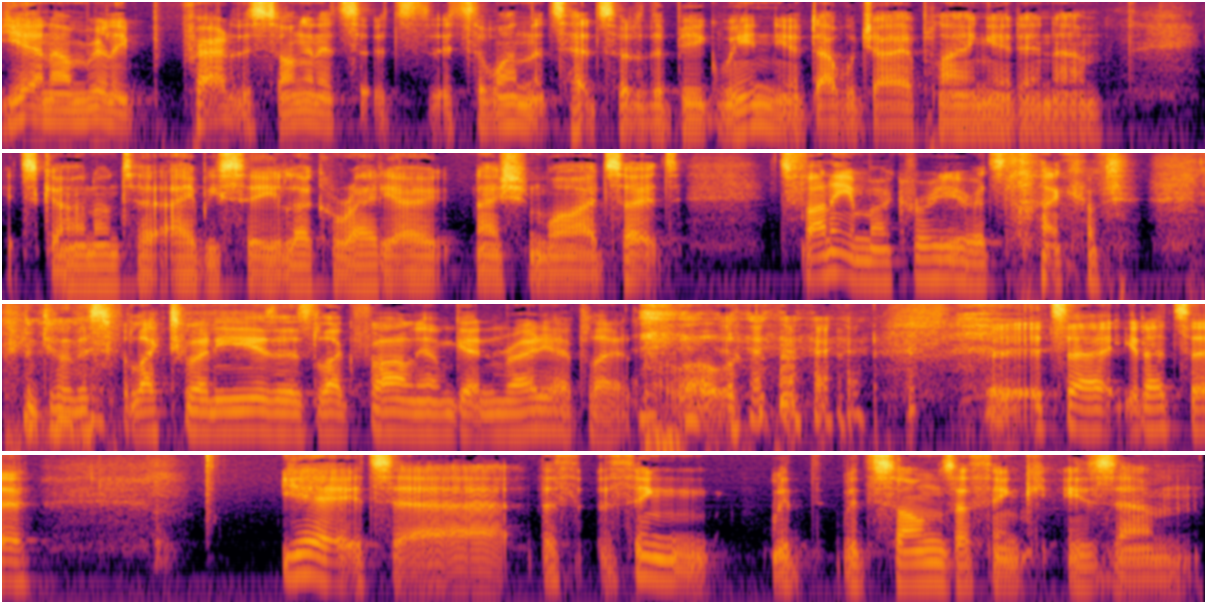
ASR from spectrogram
yeah, and I'm really proud of this song, and it's it's it's the one that's had sort of the big win. You know, Double J are playing it, and um, it's going on to ABC local radio nationwide. So it's it's funny in my career. It's like I've been doing this for like 20 years. It's like finally I'm getting radio play. It's like, it's a you know it's a yeah it's a the, th- the thing with with songs I think is um,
